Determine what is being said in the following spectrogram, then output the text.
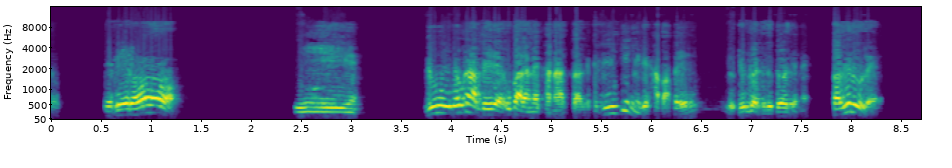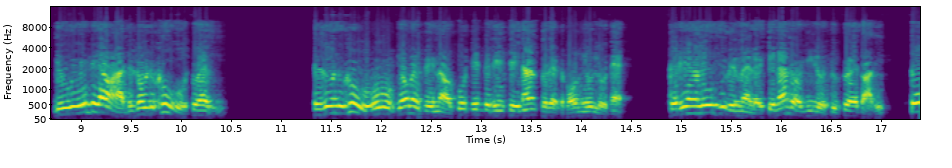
တော့တကယ်တော့ ဒီလူဒုက္ခပေးတဲ့ဥပါဒณะခန္ဓာဆိုတာလေတကယ်ရှိနေတဲ့ဟာပါပဲလို့တို့ကတို့ပြောတယ်ဘာဖြစ်လို့လဲလူဝိတရားဟာဒီလိုတစ်ခုကိုတွဲပြီးဒီလိုတစ်ခုကိုပြောမယ်ဆိုရင်တော့ကိုတင်တင်ရှင်နှန်းဆိုတဲ့သဘောမျိုးလို့ ਨੇ ကရင်လေးပြပေမဲ့လေရှင်နှန်းတော်ကြီးလို့သူတွဲတာပြီတွဲ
